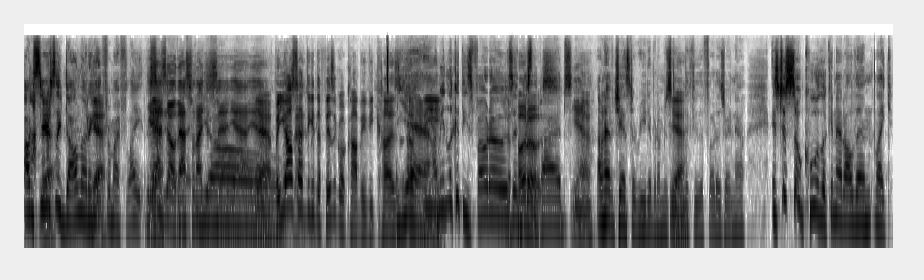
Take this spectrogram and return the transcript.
I'm seriously downloading Yeah. it for my flight. This Yeah, is- no, that's what I just said. Yeah, Yo. Yeah, but you also have to get the physical copy because Yeah, of the I mean, look at these photos the and photos. just the vibes. Yeah. I don't have a chance to read it, but I'm just gonna look through the photos right now. It's just so cool looking at all them. Like,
